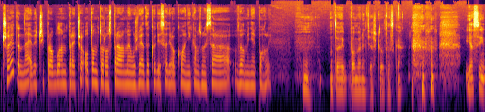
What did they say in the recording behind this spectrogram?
Čo je ten najväčší problém? Prečo o tomto rozprávame už viac ako 10 rokov a nikam sme sa veľmi nepohli? Hm, to je pomerne ťažká otázka. ja si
